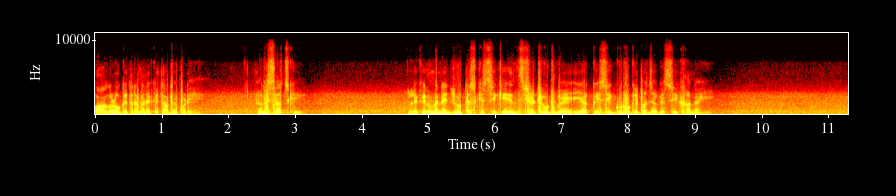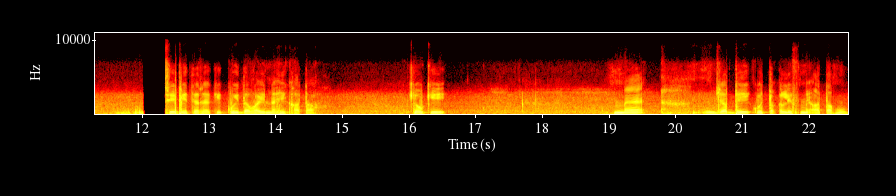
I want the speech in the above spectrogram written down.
पागलों की तरह मैंने किताबें पढ़ी, रिसर्च की। लेकिन मैंने ज्योतिष किसी के इंस्टीट्यूट में या किसी गुरु के पास जाके सीखा नहीं। किसी भी तरह की कोई दवाई नहीं खाता, क्योंकि मैं जब भी कोई तकलीफ़ में आता हूँ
